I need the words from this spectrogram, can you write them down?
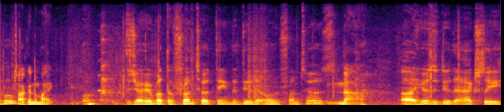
thing? The who? Talking to Mike. Did y'all hear about the front toe thing? The dude that owned front toes? Nah. Uh, he was a dude that actually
